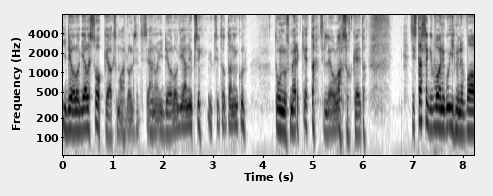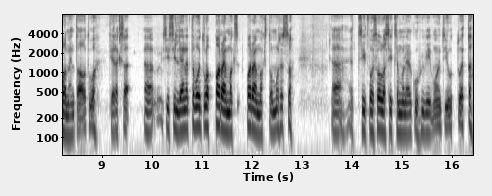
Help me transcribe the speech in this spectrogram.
ideologialle sokeaksi mahdollisesti. Sehän on ideologian yksi, yksi tota niin kuin tunnusmerkki, että sille ollaan sokeita. Siis tässäkin voi niin kuin ihminen valmentautua. Tiedätkö siis silleen, että voi tulla paremmaksi, paremmaksi tuommoisessa, että siitä voisi olla sitten semmoinen joku hyvinvointijuttu, että,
